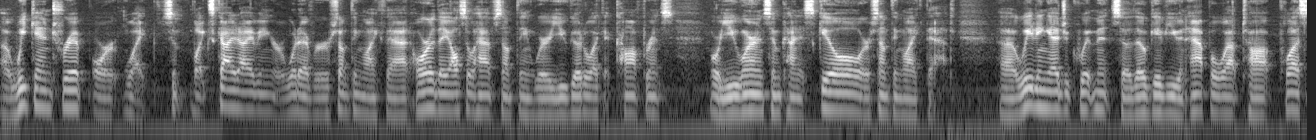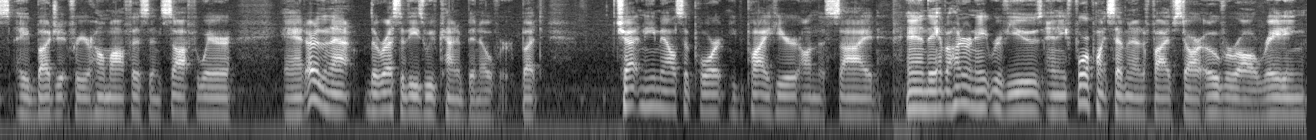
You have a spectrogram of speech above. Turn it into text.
a weekend trip or like some like skydiving or whatever or something like that. Or they also have something where you go to like a conference or you learn some kind of skill or something like that. Uh, leading edge equipment so they'll give you an apple laptop plus a budget for your home office and software. And other than that the rest of these we've kind of been over. But chat and email support you can apply here on the side and they have 108 reviews and a 4.7 out of 5 star overall rating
